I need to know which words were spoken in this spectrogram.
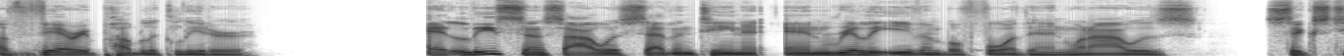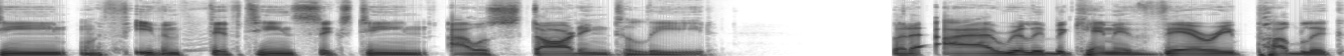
a very public leader, at least since I was 17, and really even before then. When I was 16, even 15, 16, I was starting to lead. But I really became a very public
